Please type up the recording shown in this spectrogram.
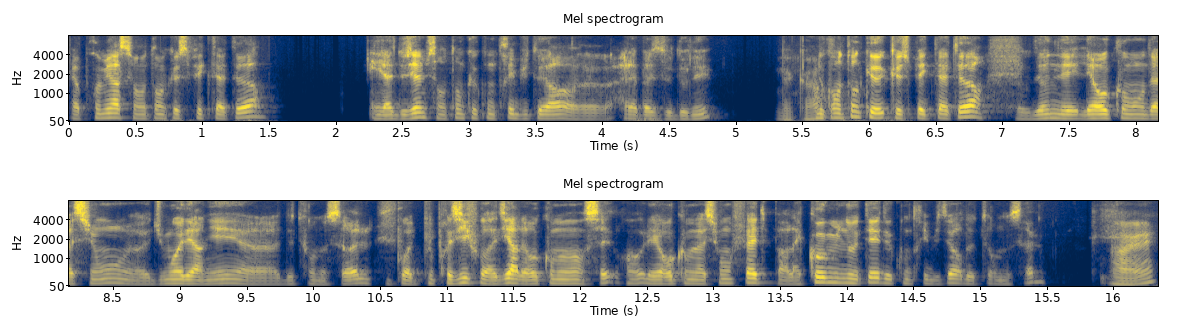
La 1re, c'est en tant que spectateur et la 2e, c'est en tant que contributeur, à la base de données. D'accord. Donc en tant que que spectateur, ça vous donne les les recommandations, heu, du mois dernier, heu, de Tournesol. Pour être plus précis, il faudrait dire les recommandations les recommandations faites par la communauté de contributeurs de Tournesol. Ouais.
